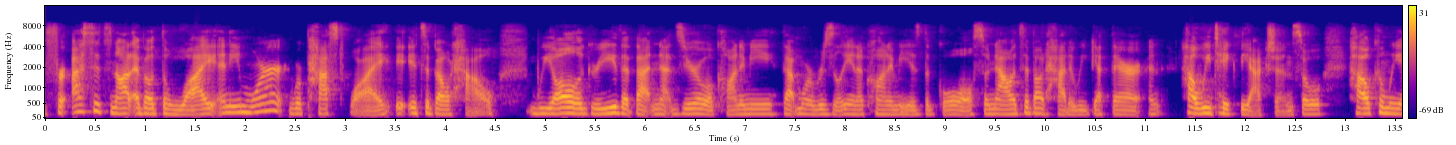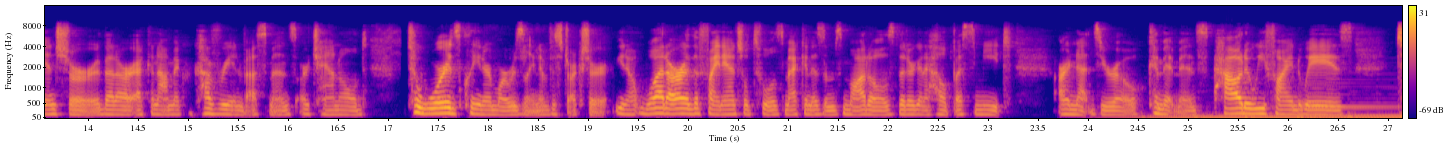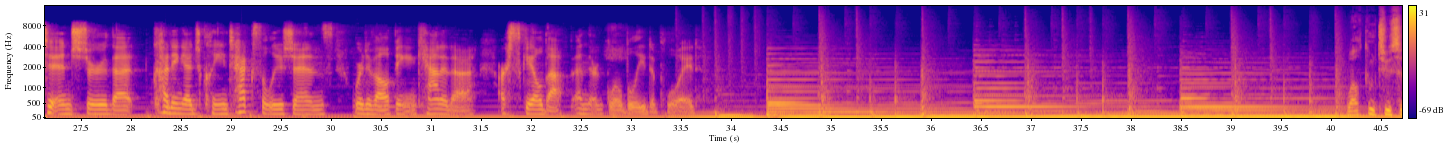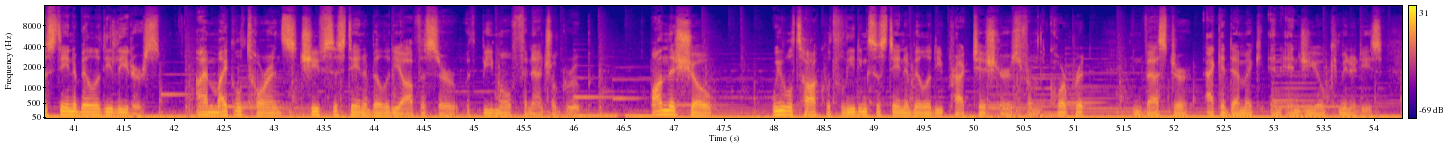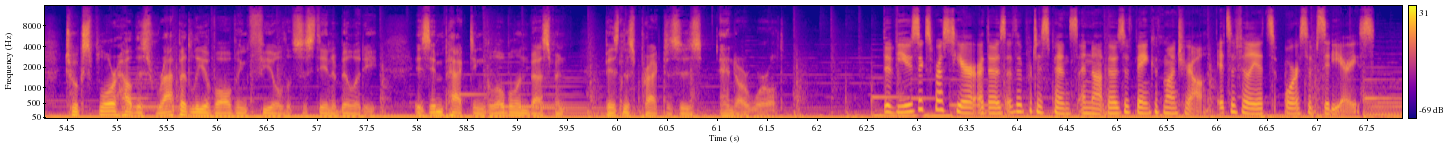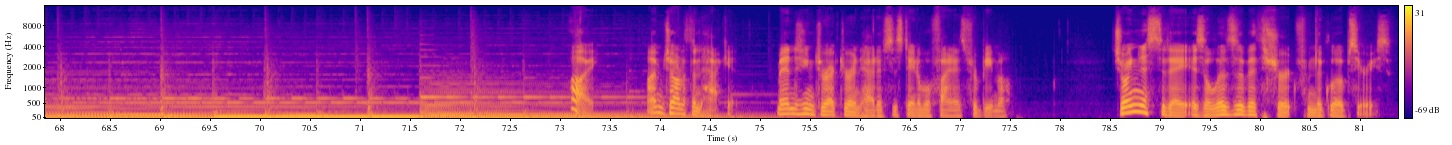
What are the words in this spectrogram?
for us, it's not about the why anymore. We're past why. It's about how. We all agree that that net zero economy, that more resilient economy is the goal. So now it's about how do we get there and how we take the action. So how can we ensure that our economic recovery investments are channeled towards cleaner, more resilient infrastructure? You know, what are the financial tools, mechanisms, models that are going to help us meet our net zero commitments? How do we find ways to ensure that cutting edge clean tech solutions we're developing in Canada are scaled up and they're globally deployed. Welcome to Sustainability Leaders. I'm Michael Torrance, Chief Sustainability Officer with BMO Financial Group. On this show, we will talk with leading sustainability practitioners from the corporate, investor, academic, and NGO communities to explore how this rapidly evolving field of sustainability is impacting global investment, business practices, and our world. The views expressed here are those of the participants and not those of Bank of Montreal, its affiliates, or subsidiaries. Hi, I'm Jonathan Hackett, Managing Director and Head of Sustainable Finance for BMO. Joining us today is Elizabeth Shirt from the Globe Series.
